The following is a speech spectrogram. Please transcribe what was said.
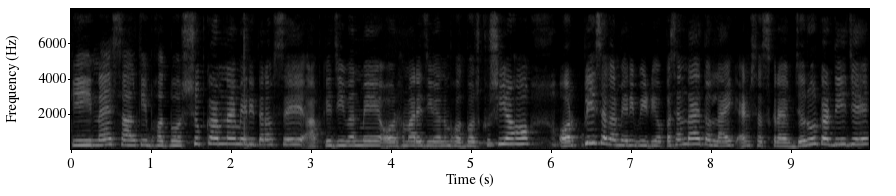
कि नए साल की बहुत बहुत शुभकामनाएँ मेरी तरफ़ से, आपके जीवन में और हमारे जीवन में बहुत बहुत खुशियाँ हों। और प्लीज़ अगर मेरी वीडियो पसंद आए तो लाइक एंड सब्सक्राइब ज़रूर कर दीजिए।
